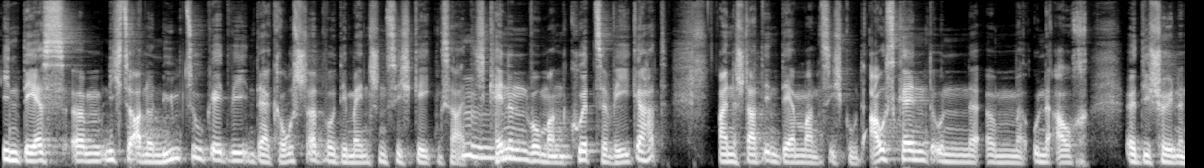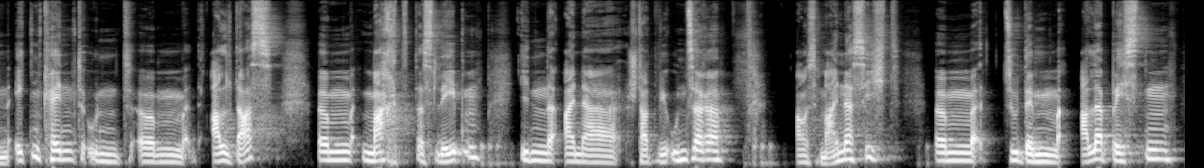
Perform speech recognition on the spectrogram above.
in der es ähm, nicht so anonym zugeht wie in der Großstadt, wo die Menschen sich gegenseitig mhm. kennen, wo man kurze Wege hat eine Stadt, in der man sich gut auskennt und, ähm, und auch äh, die schönen Ecken kennt. Und ähm, all das ähm, macht das Leben in einer Stadt wie unserer aus meiner Sicht ähm, zu dem allerbesten,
